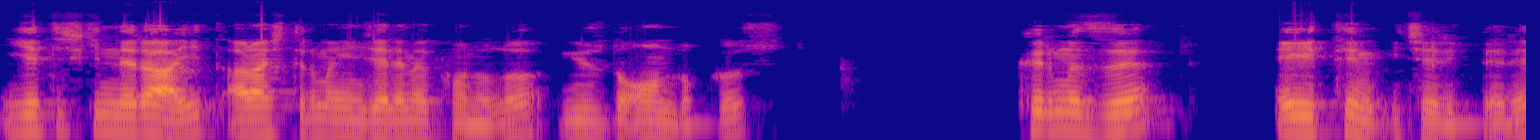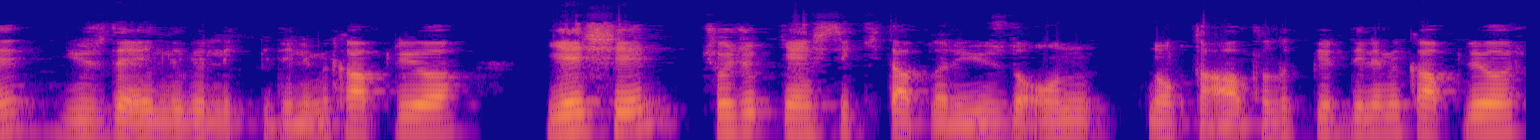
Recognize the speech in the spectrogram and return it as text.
yetişkinlere ait araştırma inceleme konulu %19. Kırmızı, eğitim içerikleri %51'lik bir dilimi kaplıyor. Yeşil, çocuk gençlik kitapları %10.6'lık bir dilimi kaplıyor.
